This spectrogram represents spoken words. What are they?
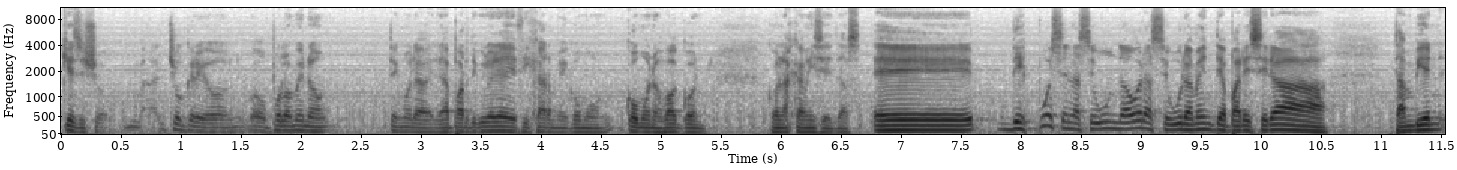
qué sé yo. Yo creo, o por lo menos tengo la, particularidad de fijarme cómo, cómo nos va con, con las camisetas. Eh, después en la segunda hora seguramente aparecerá también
